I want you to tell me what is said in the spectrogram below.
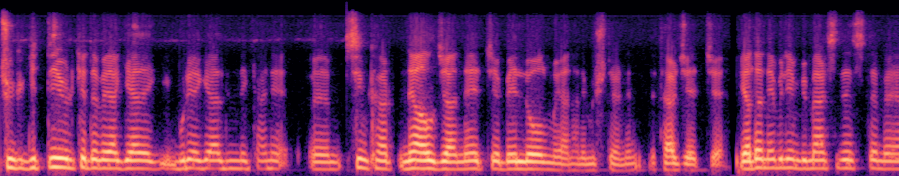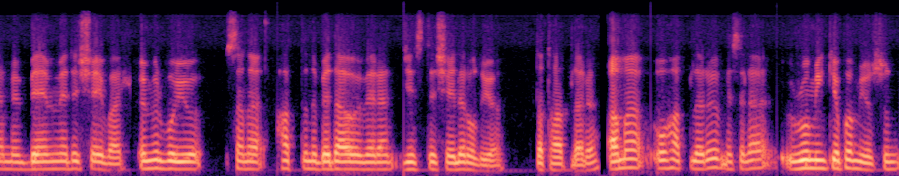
Çünkü gittiği ülkede veya gel, buraya geldiğindeki hani e, sim kart ne alacağı ne edeceği belli olmayan hani müşterinin tercih edeceği. Ya da ne bileyim bir Mercedes'te veya BMW'de şey var. Ömür boyu sana hattını bedava veren cinste şeyler oluyor data hatları. Ama o hatları mesela roaming yapamıyorsun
